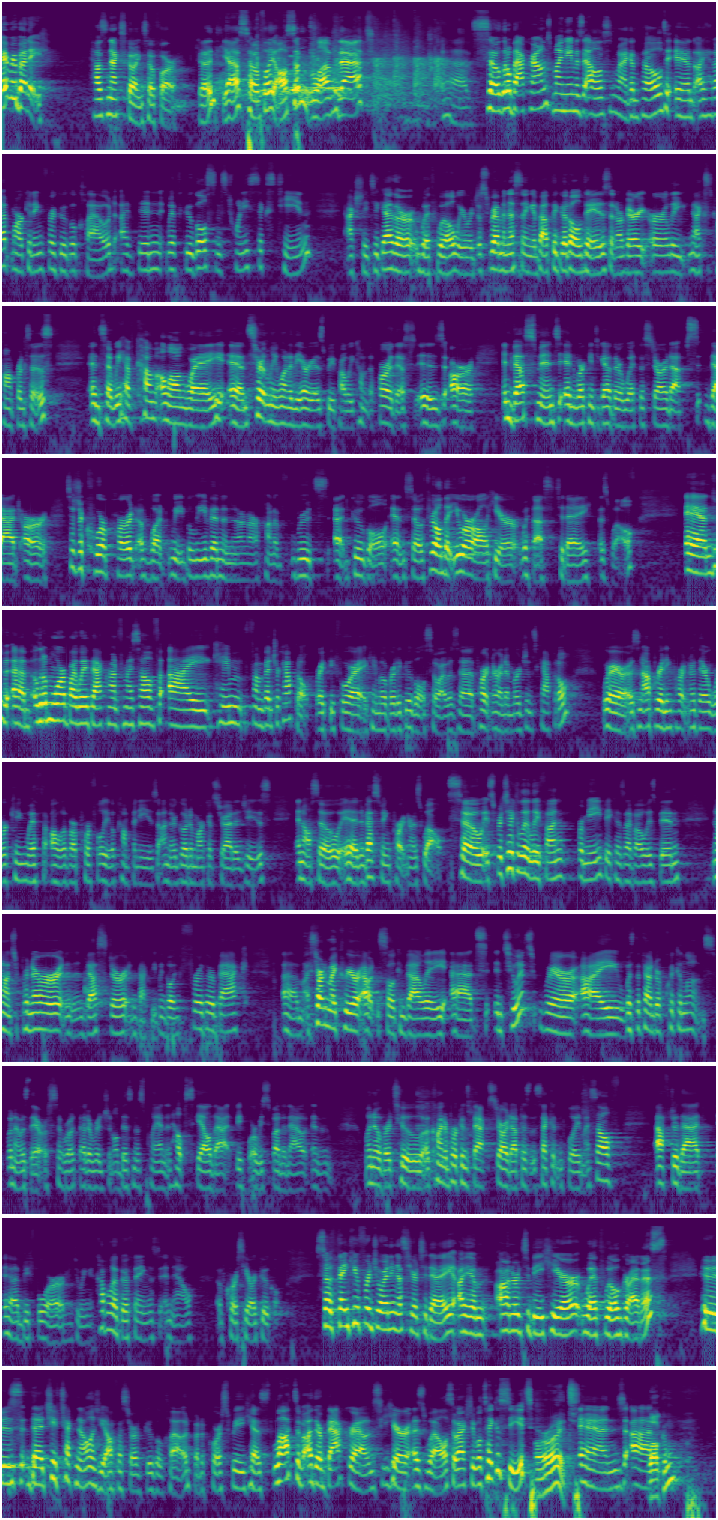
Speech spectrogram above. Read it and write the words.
Hey, everybody. How's next going so far? Good? Yes, hopefully. Awesome. Love that. Uh, so, a little background. My name is Alison Wagonfeld, and I head up marketing for Google Cloud. I've been with Google since 2016. Actually, together with Will, we were just reminiscing about the good old days in our very early Next conferences. And so we have come a long way, and certainly one of the areas we probably come the farthest is our investment in working together with the startups that are such a core part of what we believe in and in our kind of roots at Google. And so thrilled that you are all here with us today as well. And um, a little more by way of background for myself, I came from venture capital right before I came over to Google. So I was a partner at Emergence Capital, where I was an operating partner there working with all of our portfolio companies on their go-to-market strategies and also an investing partner as well. So it's particularly fun for me because I've always been an entrepreneur and an investor, in fact, even going further back. Um, I started my career out in Silicon Valley at Intuit, where I was the founder of Quicken Loans when I was there. So wrote that original business plan and helped scale that before we spun it out and went over to a Kleiner Perkins-backed startup as the second employee myself after that uh, before doing a couple other things, and now, of course, here at Google. So thank you for joining us here today. I am honored to be here with Will Grannis, who's the Chief Technology Officer of Google Cloud, but of course, he has lots of other backgrounds here as well. So actually, we'll take a seat. All right. And uh, welcome.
